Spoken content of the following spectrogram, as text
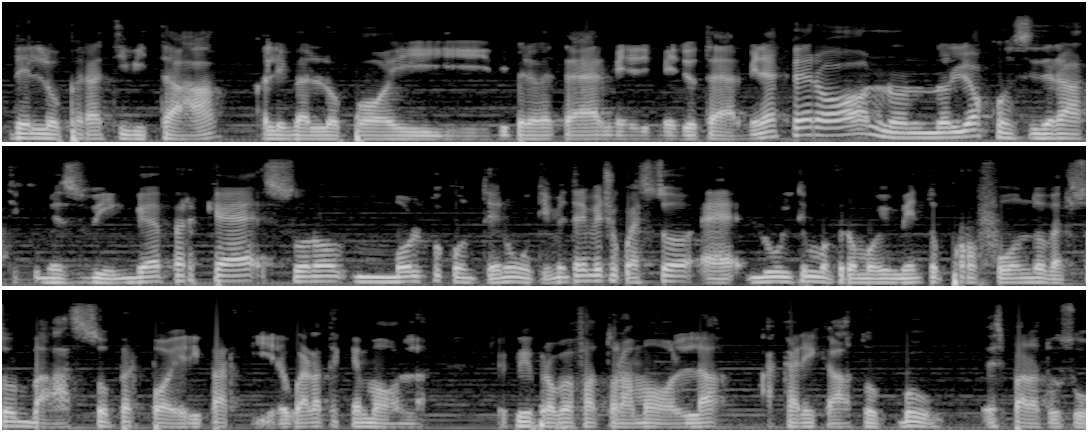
dell'operatività a livello poi di breve termine, di medio termine, però non, non, li ho considerati come swing perché sono molto contenuti, mentre invece questo è l'ultimo vero movimento profondo verso il basso per poi ripartire, guardate che molla. Cioè qui proprio ha fatto la molla, ha caricato, boom, e sparato su.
